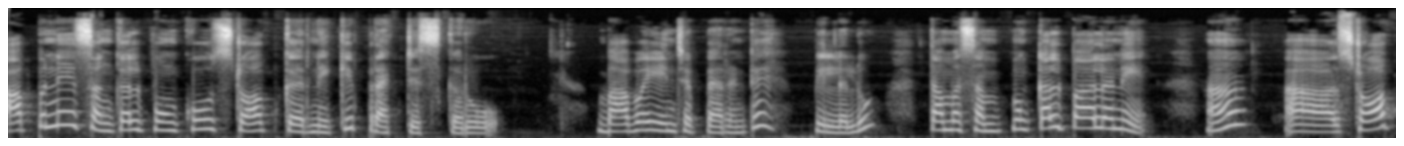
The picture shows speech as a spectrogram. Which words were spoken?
అప్నే సంకల్పం కో స్టాప్ కర్నేకి ప్రాక్టీస్ కరో. బాబా ఏం చెప్పారంటే పిల్లలు తమ సంకల్పాలని ఆ, ఆ, స్టాప్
